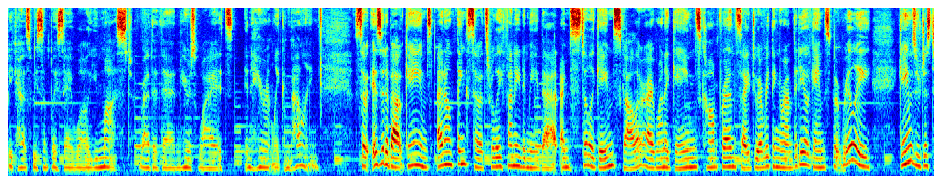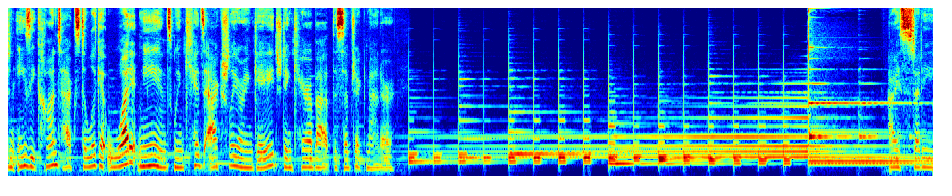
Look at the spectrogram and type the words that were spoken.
because we simply say, well, you must, rather than here's why it's inherently compelling. So is it about games? I don't think so. It's really funny to me that I'm still a games scholar. I run a games conference. I do everything around video games, but really, games are just an easy context to look at what it means when kids actually are engaged and care about the subject matter. I study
